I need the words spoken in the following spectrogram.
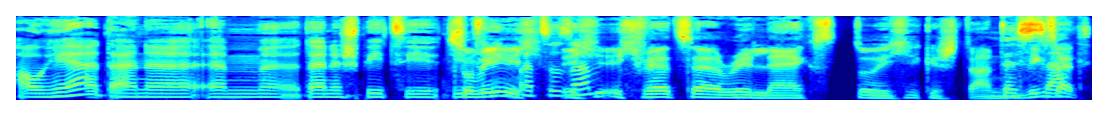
Hau her, deine, ähm, deine Spezi. Die so wie ich. Ich, ich wäre sehr relaxed durchgestanden. Das wie gesagt,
